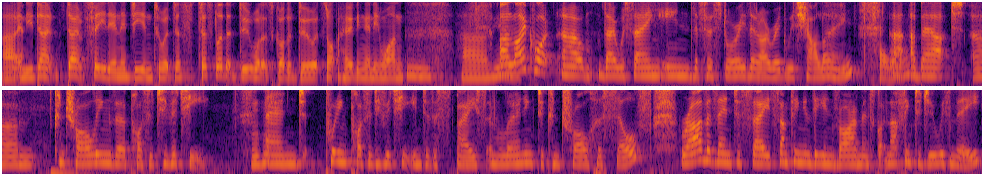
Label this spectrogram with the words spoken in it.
Uh, And you don't don't feed energy into it. Just just let it do what it's got to do. It's not hurting anyone. Uh, yeah. I like what um, they were saying in the first story that I read with Charlene uh, about um, controlling the positivity Mm-hmm. and putting positivity into the space and learning to control herself rather than to say it's something in the environment's got nothing to do with me.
